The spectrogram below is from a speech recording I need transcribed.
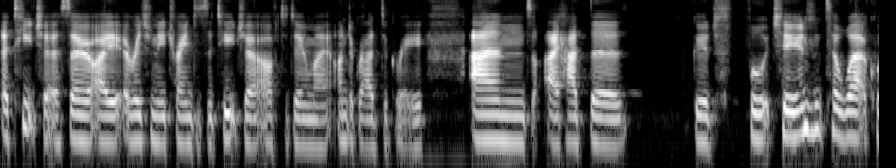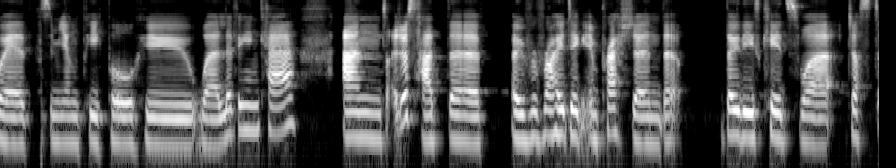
a teacher. So I originally trained as a teacher after doing my undergrad degree. And I had the good fortune to work with some young people who were living in care. And I just had the overriding impression that though these kids were just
